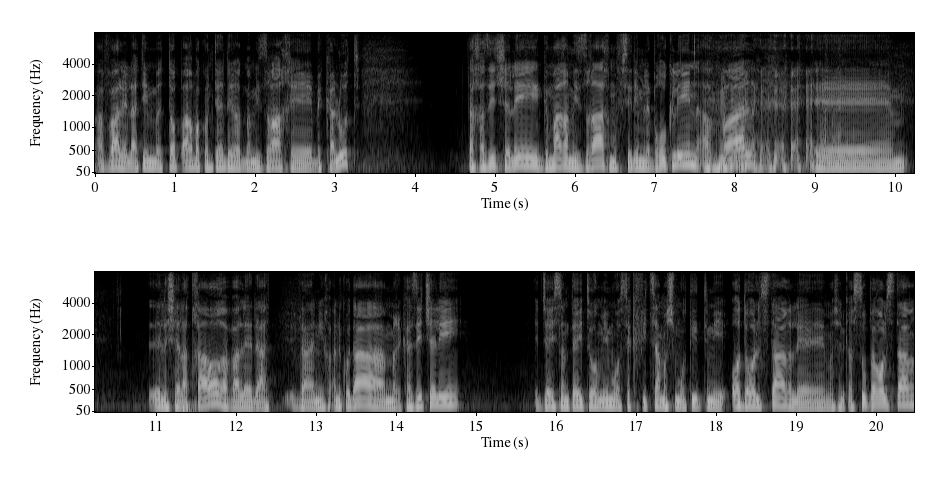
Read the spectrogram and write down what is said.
אבל לדעתי הם ב top 4 קונטנדריות במזרח בקלות. תחזית שלי, גמר המזרח, מפסידים לברוקלין, אבל... אה, לשאלתך אור, אבל לדעת, והנקודה המרכזית שלי, ג'ייסון טייטום, אם הוא עושה קפיצה משמעותית מעוד all-star למה שנקרא super all-star,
